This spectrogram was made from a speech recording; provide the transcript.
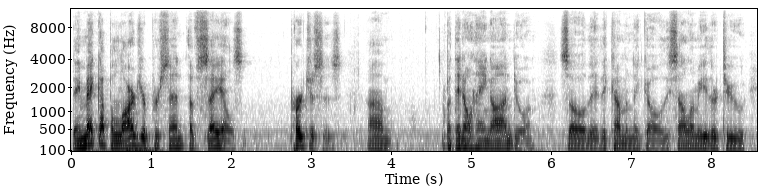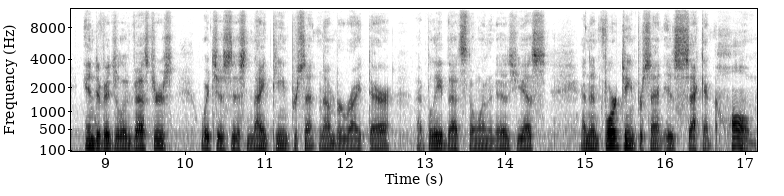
They make up a larger percent of sales, purchases, um, but they don't hang on to them. So they, they come and they go. They sell them either to individual investors, which is this 19% number right there. I believe that's the one it is, yes. And then 14% is second home.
